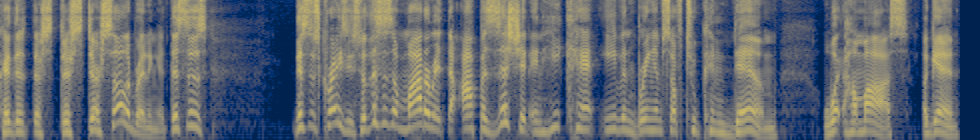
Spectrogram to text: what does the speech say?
Okay, they're, they're, they're, they're celebrating it. This is this is crazy. So this is a moderate, the opposition, and he can't even bring himself to condemn what Hamas, again,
